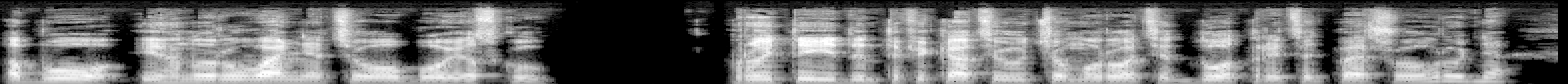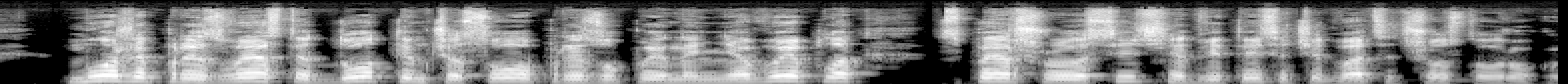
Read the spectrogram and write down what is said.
або ігнорування цього обов'язку пройти ідентифікацію у цьому році до 31 грудня може призвести до тимчасового призупинення виплат з 1 січня 2026 року.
